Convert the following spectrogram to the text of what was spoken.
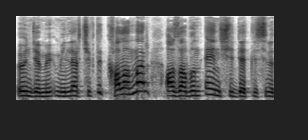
Önce müminler çıktı kalanlar azabın en şiddetlisini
